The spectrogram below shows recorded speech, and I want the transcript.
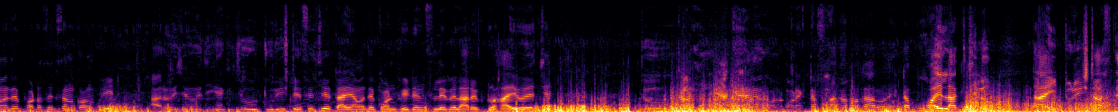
আমাদের ফটো সেকশন কমপ্লিট আর ওই যে ওইদিকে কিছু ট্যুরিস্ট এসেছে, তাই আমাদের কনফিডেন্স লেভেল আর একটু হাই হয়েছে। তো অনেকটা ফাঁকা ফাঁকা আর অনেকটা ভয় লাগছিল। তাই ট্যুরিস্ট আসতে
